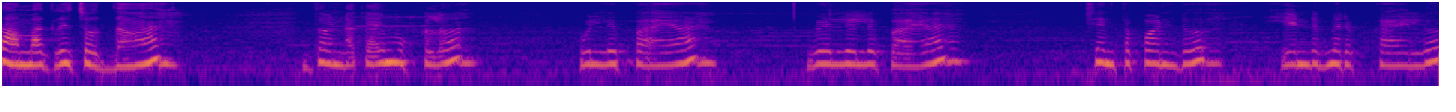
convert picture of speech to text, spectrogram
సామాగ్రి చూద్దామా? దొండకాయ ముక్కలు ఉల్లిపాయ వెల్లుల్లిపాయ చింతపండు ఎండుమిరపకాయలు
